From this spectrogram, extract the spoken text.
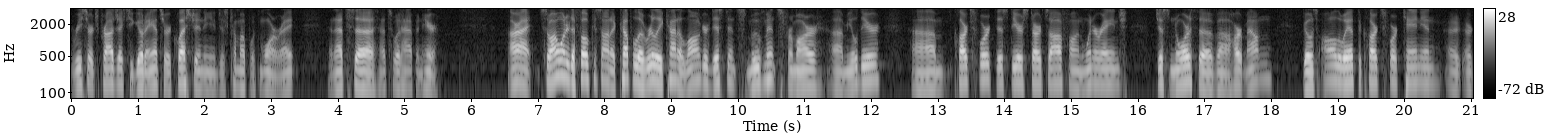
research projects, you go to answer a question and you just come up with more, right? And that's, uh, that's what happened here. All right, so I wanted to focus on a couple of really kind of longer distance movements from our uh, mule deer. Um, Clark's Fork, this deer starts off on Winter Range just north of uh, Heart Mountain, goes all the way up the Clark's Fork Canyon, or, or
